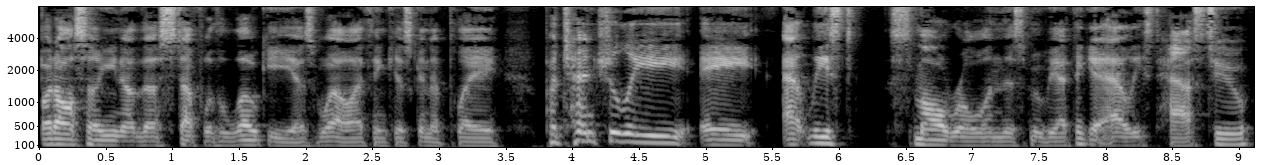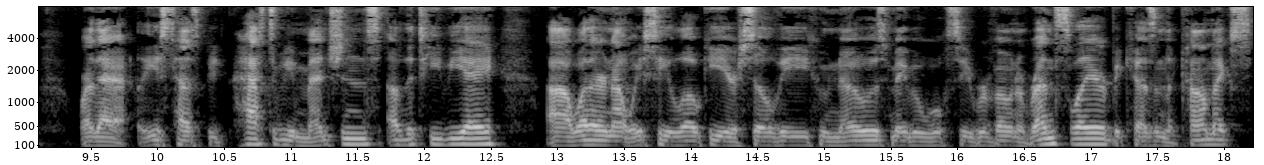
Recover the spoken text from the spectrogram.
but also, you know, the stuff with Loki as well, I think is going to play potentially a at least small role in this movie. I think it at least has to, or that at least has to be, has to be mentions of the TVA. Uh, whether or not we see Loki or Sylvie, who knows? Maybe we'll see Ravonna Renslayer because in the comics,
